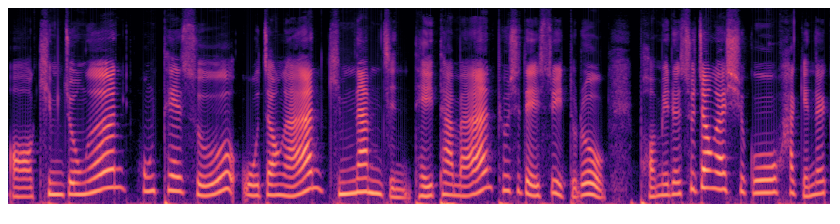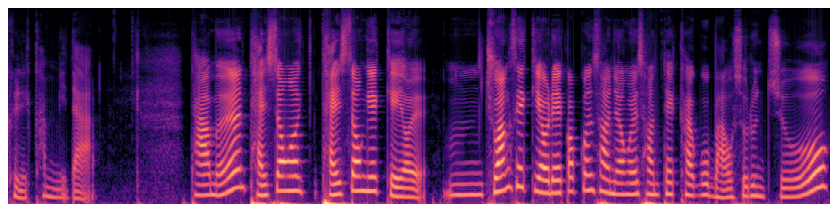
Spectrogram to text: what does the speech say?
어, 김종은, 홍태수, 오정한, 김남진 데이터만 표시될 수 있도록 범위를 수정하시고 확인을 클릭합니다. 다음은 달성, 달성액 계열, 음, 주황색 계열의 꺾은 선형을 선택하고 마우스 오른쪽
